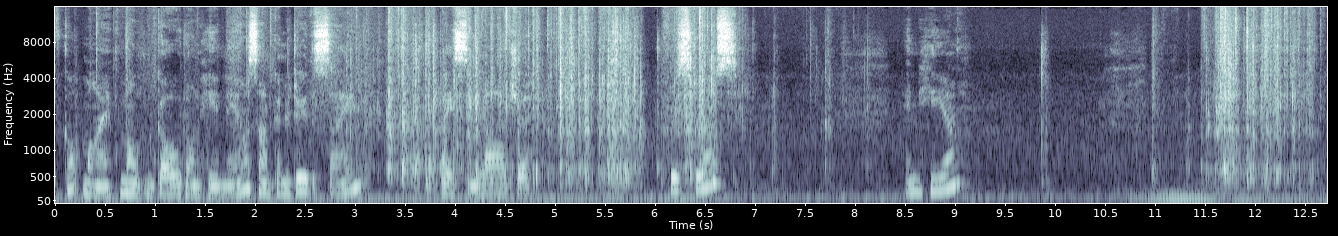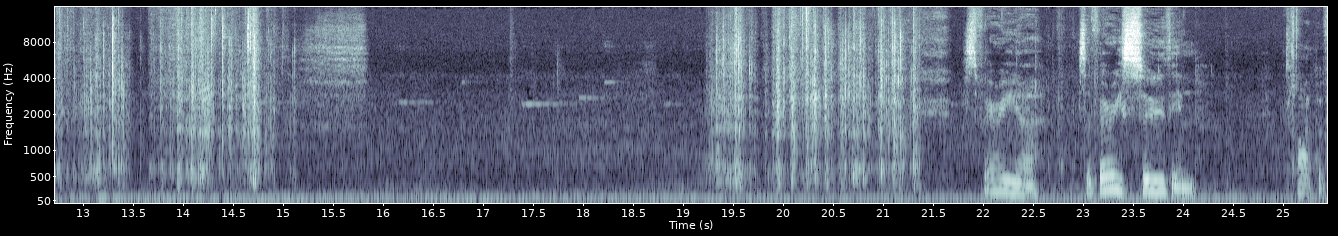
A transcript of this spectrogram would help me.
I've got my molten gold on here now so I'm going to do the same place some larger crystals in here It's very, uh, it's a very soothing type of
